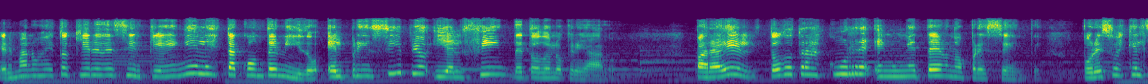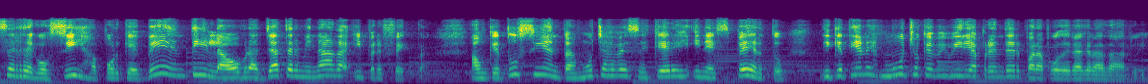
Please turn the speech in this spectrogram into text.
Hermanos, esto quiere decir que en Él está contenido el principio y el fin de todo lo creado. Para Él todo transcurre en un eterno presente, por eso es que Él se regocija porque ve en ti la obra ya terminada y perfecta. Aunque tú sientas muchas veces que eres inexperto y que tienes mucho que vivir y aprender para poder agradarle.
